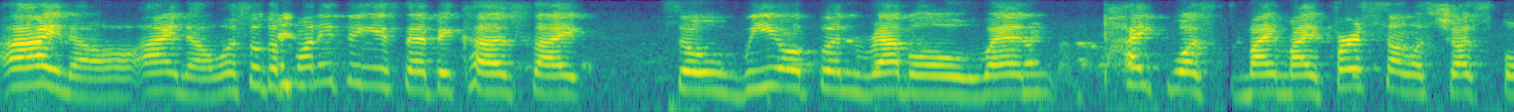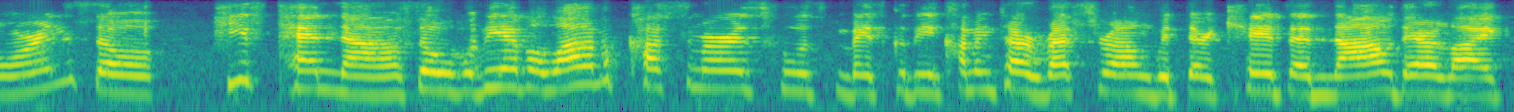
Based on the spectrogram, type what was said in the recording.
I know, I know. Well, so the funny thing is that because like so we opened Rebel when Pike was my my first son was just born, so he's 10 now. So we have a lot of customers who's basically been coming to our restaurant with their kids, and now they're like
